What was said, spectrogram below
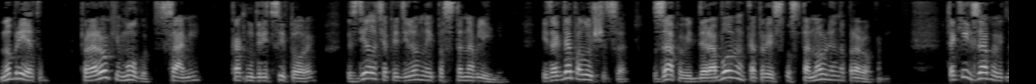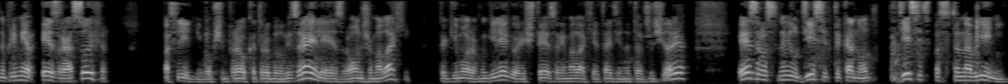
Но при этом пророки могут сами, как мудрецы Торы, сделать определенные постановления. И тогда получится заповедь Дарабона, которая установлена пророками. Таких заповедей, например, Эзра Асойфер, последний, в общем, пророк, который был в Израиле, Эзра, он же Малахи, как Гемора в Могиле говорит, что Эзра и Малахи – это один и тот же человек. Эзра установил 10 таканот, 10 постановлений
